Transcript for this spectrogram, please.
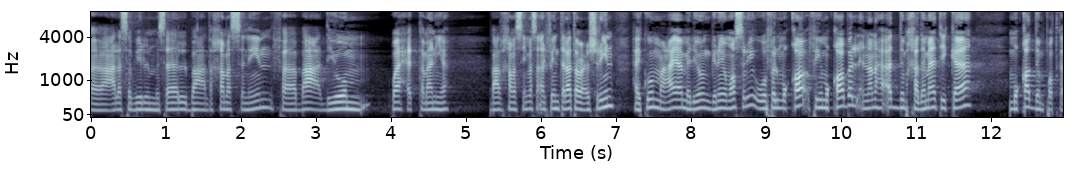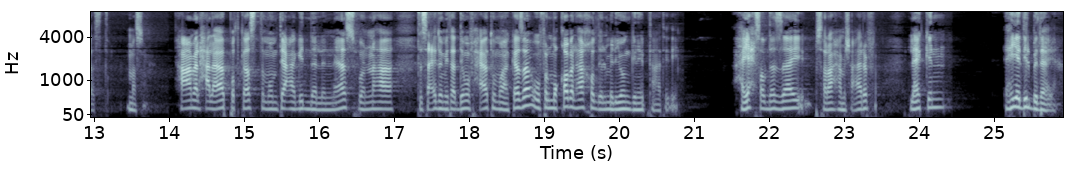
آه على سبيل المثال بعد خمس سنين. فبعد يوم واحد تمانية بعد خمس سنين مثلا 2023 هيكون معايا مليون جنيه مصري. وفي المقا... في مقابل إن أنا هقدم خدماتي كمقدم بودكاست مثلا. هعمل حلقات بودكاست ممتعة جدا للناس وإنها تساعدهم يتقدموا في حياتهم وهكذا. وفي المقابل هاخد المليون جنيه بتاعتي دي. هيحصل ده إزاي؟ بصراحة مش عارف. لكن هي دي البداية.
